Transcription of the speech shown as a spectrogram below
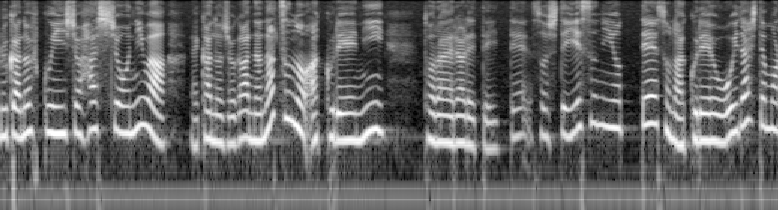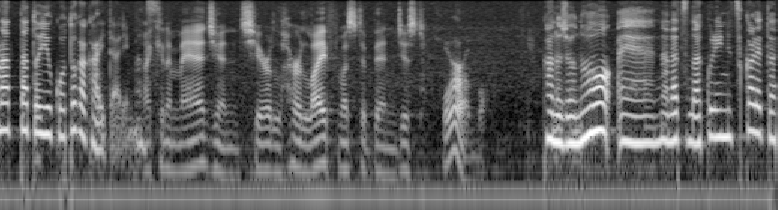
ルカの福音書8章には彼女が7つの悪霊に捕らえられていてそしてイエスによってその悪霊を追い出してもらったということが書いてあります。彼女の、えー、7つの悪霊に疲れた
